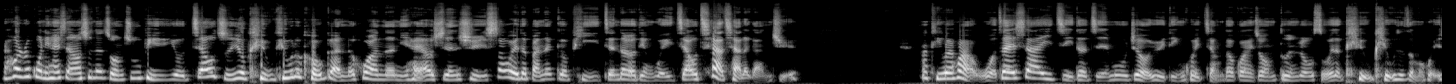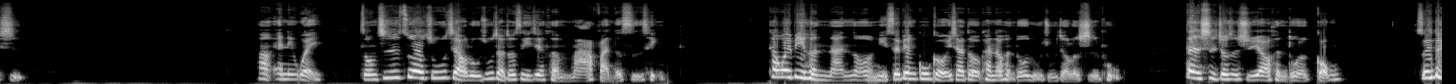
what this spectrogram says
然后，如果你还想要吃那种猪皮有胶质又 Q Q 的口感的话呢，你还要先去稍微的把那个皮煎到有点微焦恰恰的感觉。那题外话，我在下一集的节目就有预定会讲到关于这种炖肉所谓的 Q Q 是怎么回事。啊，Anyway。总之，做猪脚、卤猪脚就是一件很麻烦的事情。它未必很难哦，你随便 Google 一下都有看到很多卤猪脚的食谱。但是就是需要很多的工，所以对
